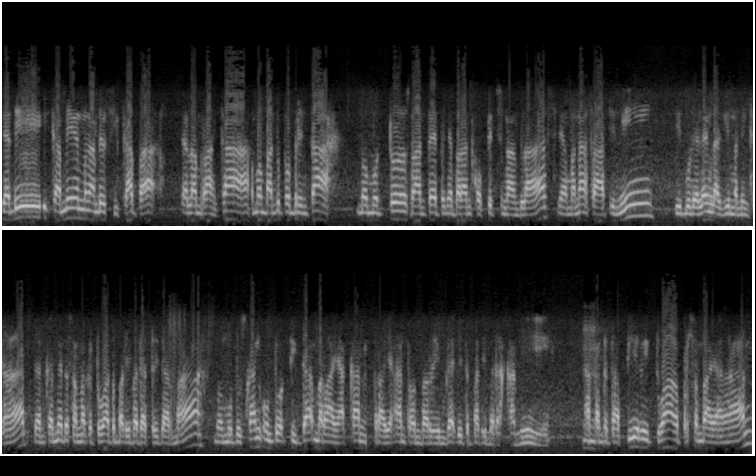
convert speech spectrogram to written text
Jadi kami mengambil sikap Pak dalam rangka membantu pemerintah memutus rantai penyebaran COVID-19 yang mana saat ini di Buleleng lagi meningkat dan kami ada sama ketua tempat ibadah Tridharma memutuskan untuk tidak merayakan perayaan tahun baru Imlek di tempat ibadah kami. Hmm. Akan tetapi ritual persembahyangan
